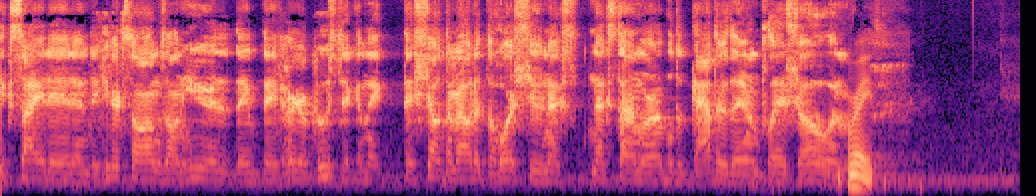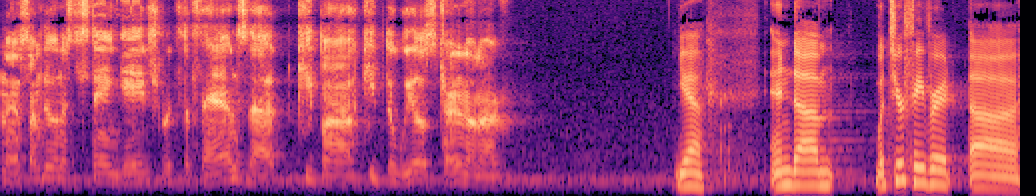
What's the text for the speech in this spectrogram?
excited and to hear songs on here that they they hear acoustic and they they shout them out at the horseshoe next next time we're able to gather there and play a show and Right. uh, so I'm doing this to stay engaged with the fans that keep uh keep the wheels turning on our Yeah. And um, what's your favorite uh,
